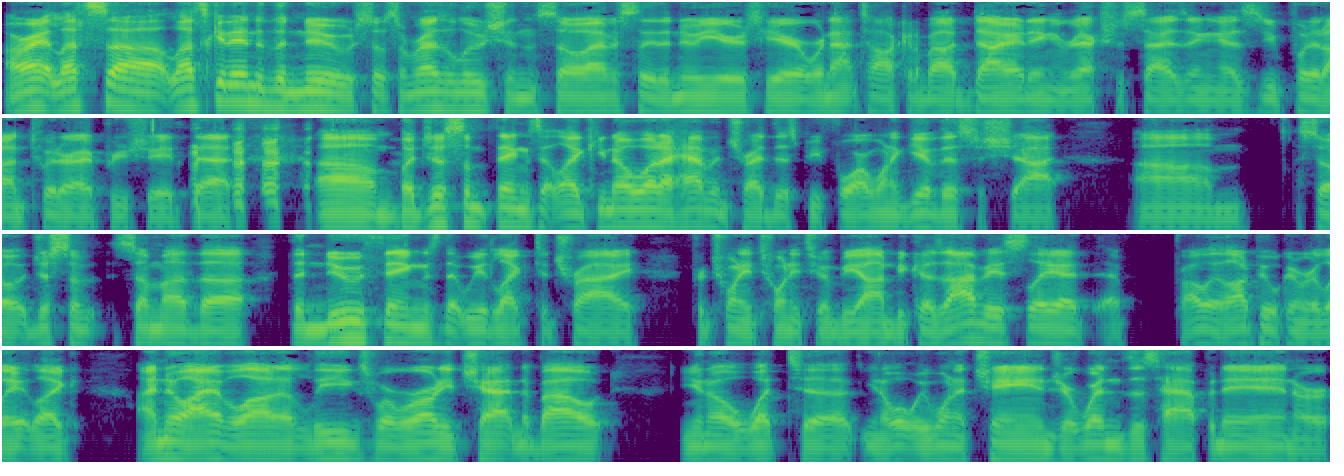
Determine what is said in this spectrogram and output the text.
All right, let's uh let's get into the new. So some resolutions. So obviously the new year's here. We're not talking about dieting or exercising as you put it on Twitter. I appreciate that. um, but just some things that like, you know what, I haven't tried this before. I want to give this a shot. Um, so just some some of the the new things that we'd like to try for 2022 and beyond because obviously I, I, probably a lot of people can relate like I know I have a lot of leagues where we're already chatting about, you know, what to, you know, what we want to change or when's this happening or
